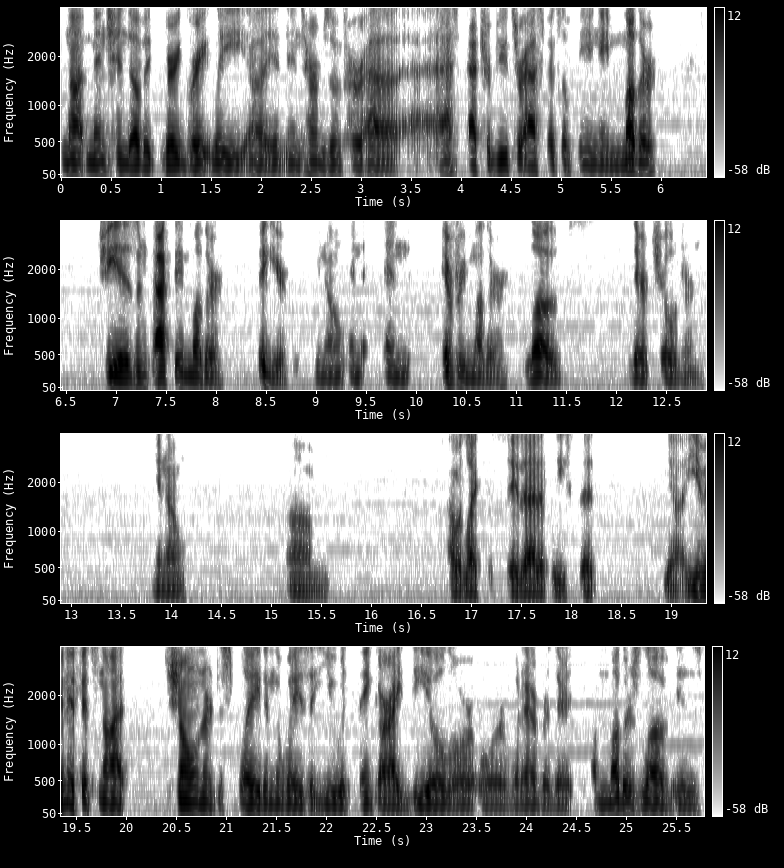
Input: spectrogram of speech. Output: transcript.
not mentioned of it very greatly uh, in, in, terms of her uh, as- attributes or aspects of being a mother. She is, in fact, a mother figure, you know, and and every mother loves their children, you know. Um, I would like to say that at least that, yeah, even if it's not shown or displayed in the ways that you would think are ideal or or whatever, there a mother's love is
